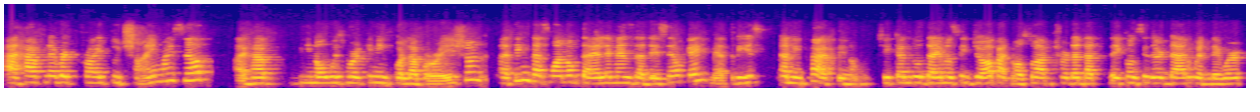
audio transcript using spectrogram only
I have never tried to shine myself. I have been always working in collaboration. I think that's one of the elements that they say, okay, Beatriz, and in fact, you know, she can do diagnostic job. And also I'm sure that, that they considered that when they were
